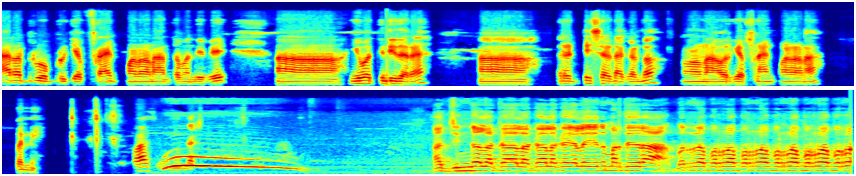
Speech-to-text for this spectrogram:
ಯಾರಾದ್ರೂ ಒಬ್ರಿಗೆ ಫ್ರ್ಯಾಂಕ್ ಮಾಡೋಣ ಅಂತ ಬಂದಿವಿ. ಇವತ್ತಿದ್ದಾರೆ ರೆಡ್ ಟಿ ಶರ್ಟ್ ಹಾಕೊಂಡು ನೋಡೋಣ, ಅವ್ರಿಗೆ ಫ್ರ್ಯಾಂಕ್ ಮಾಡೋಣ. ಬನ್ನಿ. ಆ ಜಿಂಗ ಲಕ ಲಕ ಲಕ ಎಲ್ಲ ಏನ್ ಮಾಡ್ತಿದ್ದೀರಾ? ಬರ್ರ ಬರ್ರ ಬರ್ರ ಬರ್ರ ಬರ್ರ ಬರ್ರ.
